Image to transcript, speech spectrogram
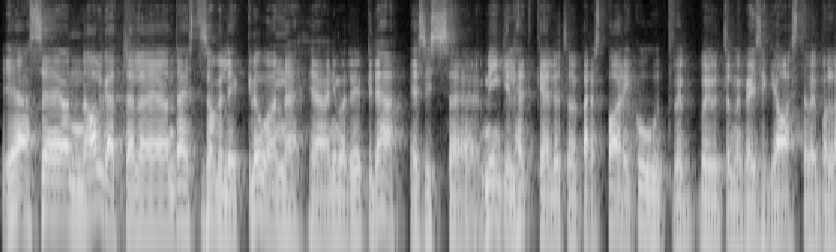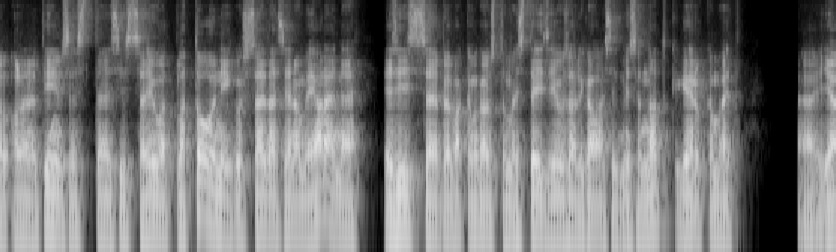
jah, see on algajatele on täiesti sobilik nõuanne ja niimoodi võibki teha ja siis äh, mingil hetkel ütleme pärast paari kuud või, või ütleme ka isegi aasta võib-olla olenevalt inimesest, äh, siis sa jõuad platooni, kus sa edasi enam ei arene. ja siis äh, peab hakkama kasutama siis teisi jõusaali kavasid, mis on natuke keerukamaid. ja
